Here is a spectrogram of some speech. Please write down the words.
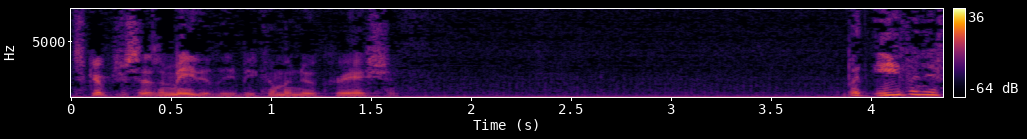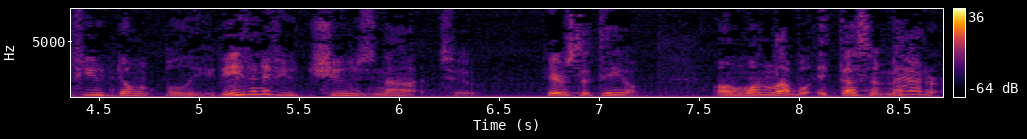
Scripture says immediately become a new creation. But even if you don't believe, even if you choose not to, here's the deal. On one level, it doesn't matter.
